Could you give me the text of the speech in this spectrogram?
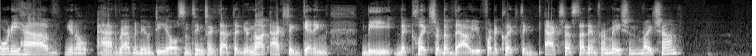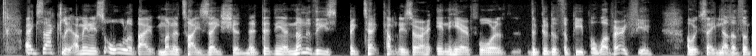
already have you know ad revenue deals and things like that that you're not actually getting the the clicks or the value for the clicks to access that information, right, Shaun? Exactly. I mean, it's all about monetization. That- that, you know, none of these big tech companies are in here for the good of the people. Well, very few. I would say none of them.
